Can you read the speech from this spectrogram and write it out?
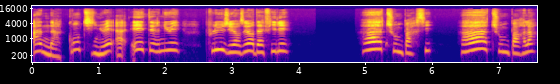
Anna continuait à éternuer plusieurs heures d'affilée. Ah, tchoum par-ci, ah, tchoum par-là.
